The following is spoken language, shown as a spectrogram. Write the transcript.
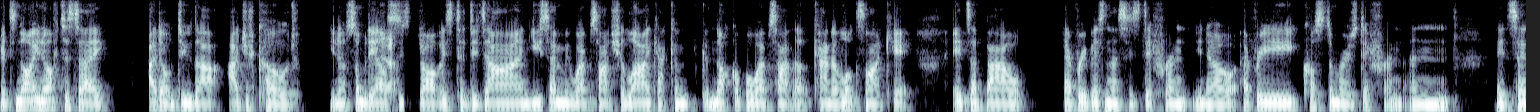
it's not enough to say i don't do that i just code you know somebody else's yeah. job is to design you send me websites you like i can knock up a website that kind of looks like it it's about every business is different you know every customer is different and it's a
